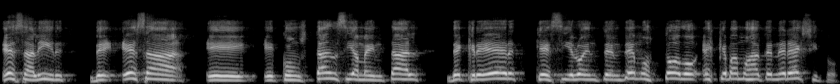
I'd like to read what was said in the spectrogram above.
es salir de esa eh, eh, constancia mental de creer que si lo entendemos todo es que vamos a tener éxito.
